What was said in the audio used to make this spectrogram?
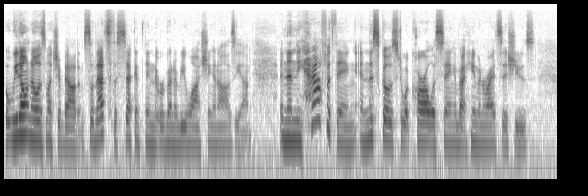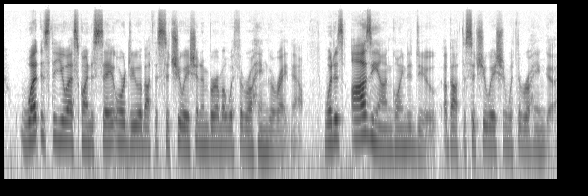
but we don't know as much about him. So that's the second thing that we're going to be watching in ASEAN. And then the half a thing, and this goes to what Karl was saying about human rights issues. What is the U.S. going to say or do about the situation in Burma with the Rohingya right now? What is ASEAN going to do about the situation with the Rohingya?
